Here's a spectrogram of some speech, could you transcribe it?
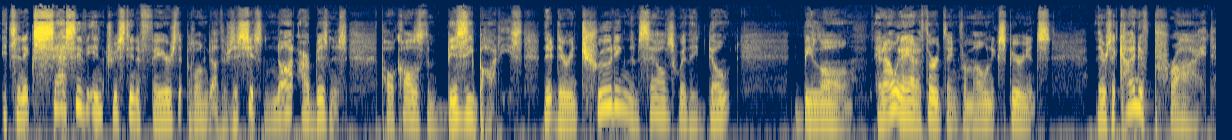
it's an excessive interest in affairs that belong to others. It's just not our business. Paul calls them busybodies. They're, they're intruding themselves where they don't belong. And I would add a third thing from my own experience. There's a kind of pride.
